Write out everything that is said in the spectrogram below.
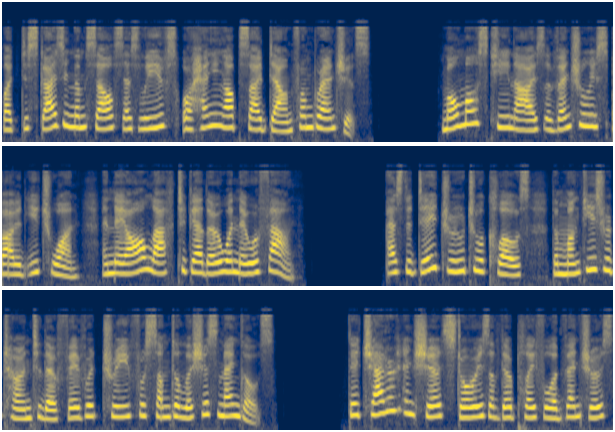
like disguising themselves as leaves or hanging upside down from branches. Momo's keen eyes eventually spotted each one, and they all laughed together when they were found. As the day drew to a close, the monkeys returned to their favorite tree for some delicious mangoes. They chattered and shared stories of their playful adventures,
